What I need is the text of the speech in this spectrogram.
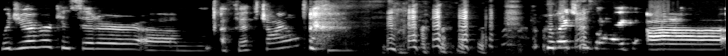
would you ever consider um, a fifth child? Which was like, uh,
